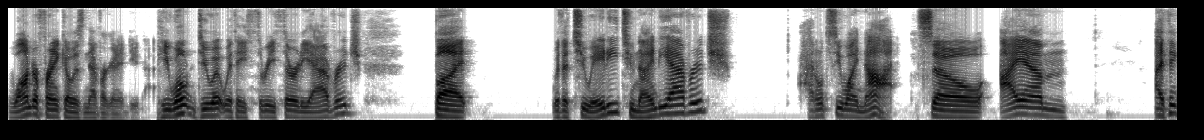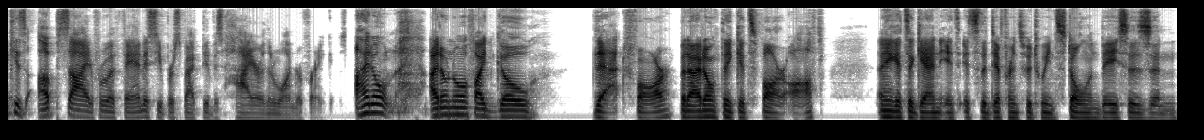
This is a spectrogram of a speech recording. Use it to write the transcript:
Wander Franco is never going to do that. He won't do it with a 330 average, but with a 280, 290 average, I don't see why not. So I am, I think his upside from a fantasy perspective is higher than Wander Franco's. I don't I don't know if I'd go that far, but I don't think it's far off. I think it's again it's it's the difference between stolen bases and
